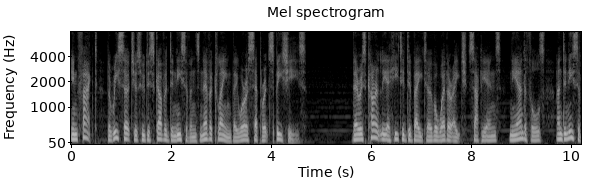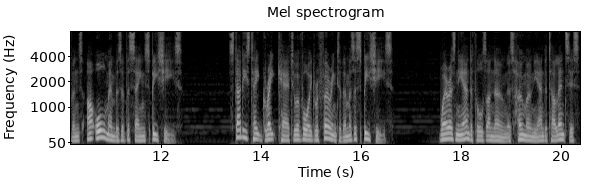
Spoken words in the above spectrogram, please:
In fact, the researchers who discovered Denisovans never claimed they were a separate species. There is currently a heated debate over whether H. sapiens, Neanderthals, and Denisovans are all members of the same species. Studies take great care to avoid referring to them as a species. Whereas Neanderthals are known as Homo neanderthalensis,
